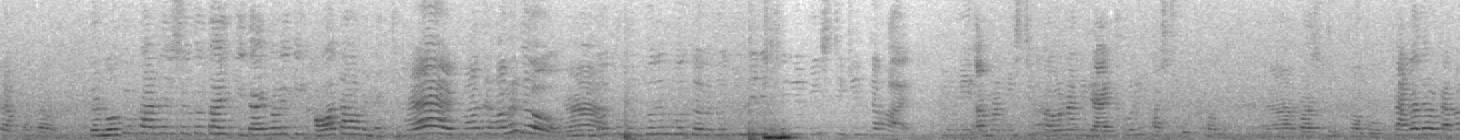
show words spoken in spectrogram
তা কাজ এসছে তো তাই কি? তাই বলে কি খাওয়াতে হবে নাকি? হ্যাঁ খাওয়াতে হবে তো। হ্যাঁ। নতুন উদ্বোধন করতে হবে নতুন জিনিস কিনলে মিষ্টি কিনতে হয় তুমি আমার মিষ্টি খাব না আমি ডায়েট করি ফাস্ট ফুড খাব হ্যাঁ ফাস্ট ফুড খাব টাকা দাও টাকা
